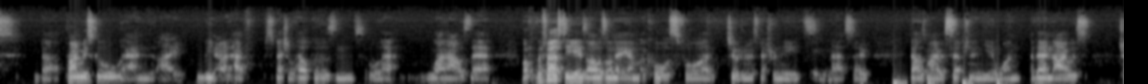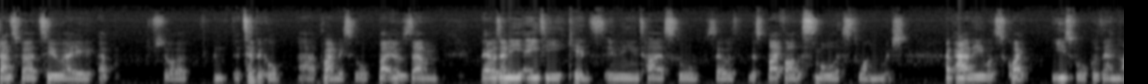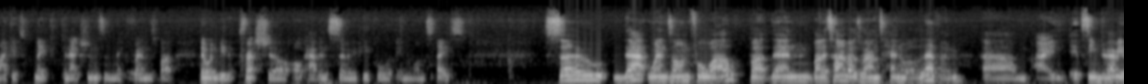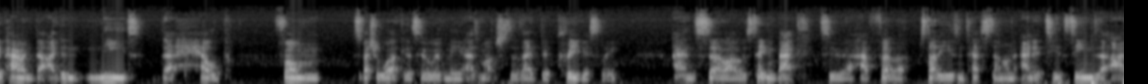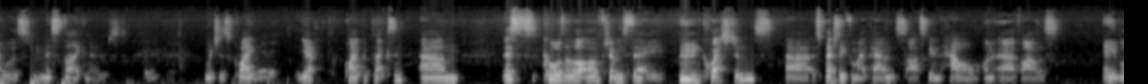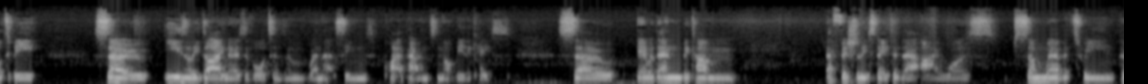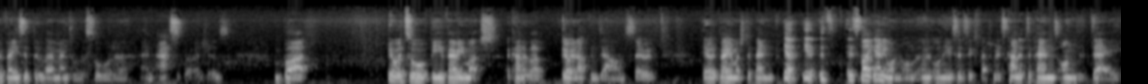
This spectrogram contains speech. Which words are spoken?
uh, primary school, and I, you know, I'd have special helpers and all that when I was there. Well, for the first two years, I was on a, um, a course for children with special needs, uh, so that was my reception in year one. But then I was transferred to a, a sort of a, a typical uh, primary school, but it was um, there was only 80 kids in the entire school, so it was this by far the smallest one, which apparently was quite useful because then I could make connections and make friends, but there wouldn't be the pressure of having so many people in one space. So that went on for a while, but then by the time I was around 10 or 11, um, I, it seemed very apparent that I didn't need the help from special workers who were with me as much as I did previously. And so I was taken back to uh, have further studies and tests done on, and it, it seemed that I was misdiagnosed, which is quite yeah, quite perplexing. Um, this caused a lot of, shall we say, questions, uh, especially from my parents, asking how on earth I was able to be so easily diagnosed with autism when that seemed quite apparent to not be the case. So it would then become officially stated that I was somewhere between pervasive developmental disorder and Asperger's, but it would sort of be very much a kind of a going up and down. So it would, it would very much depend. Yeah, you know, it's it's like anyone on on- on the autistic spectrum. It kind of depends on the day,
